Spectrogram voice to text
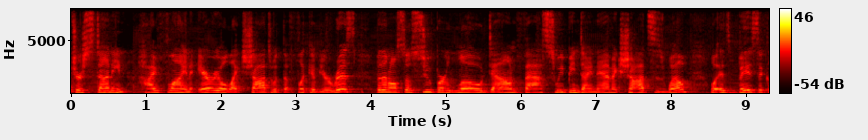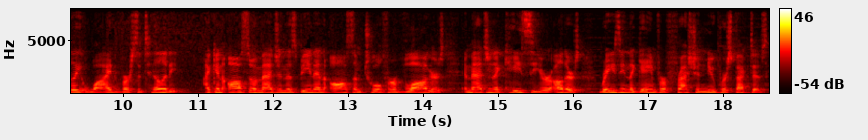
Capture stunning, high-flying aerial-like shots with the flick of your wrist, but then also super low, down, fast, sweeping dynamic shots as well, well, it's basically wide versatility. I can also imagine this being an awesome tool for vloggers. Imagine a Casey or others raising the game for fresh and new perspectives.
